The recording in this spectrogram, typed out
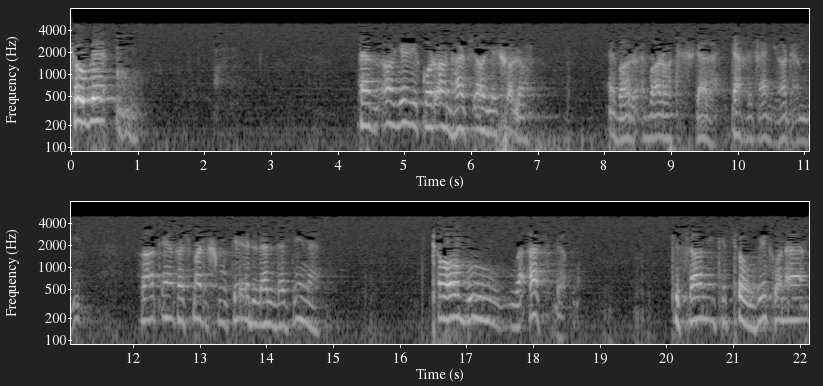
توبه در آیه قرآن هست آیه شلا عبار عباراتش دقیقا یادم نیست. بعد این قسمتش میگه الا الذین تابو و اسلمو کسانی که توبه کنند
